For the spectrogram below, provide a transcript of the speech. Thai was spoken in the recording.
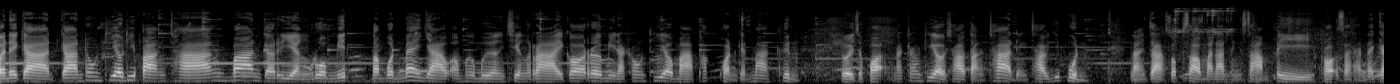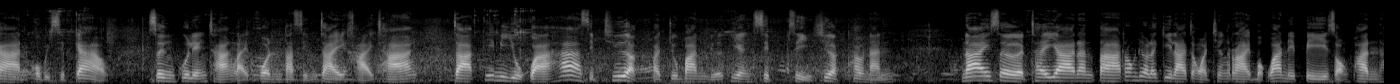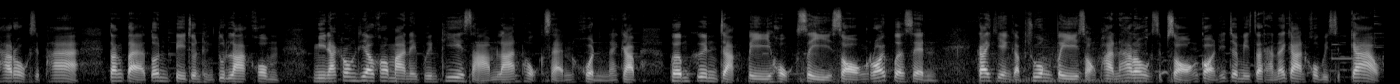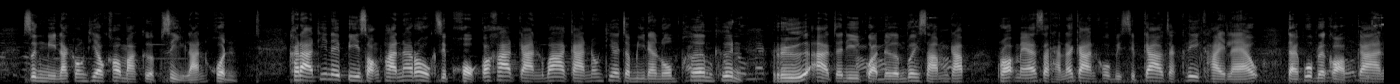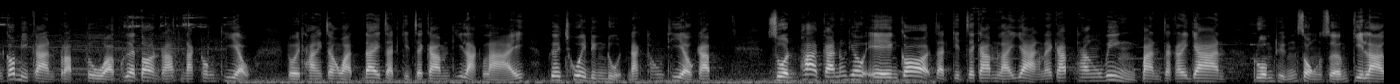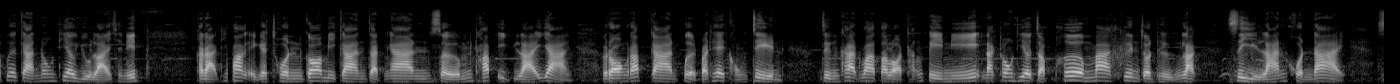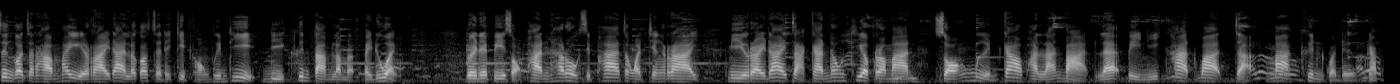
บรรยากาศการท่องเที่ยวที่ปางช้าง บ้านกะเหรี่ยง รวมมิตรตำบลแม่ยาวอำเภอเมืองเชียงราย ก็เริ่มมีนักท่องเที่ยวมาพักผ่อนกันมากขึ้น โดยเฉพาะนักท่องเที่ยวชาวต่างชาติอย่างชาวญี่ปุ่น หลังจากซบเซามานานถึง 3 ปี เพราะสถานการณ์โควิด -19 ซึ่งผู้เลี้ยงช้างหลายคนตัดสินใจขายช้าง จากที่มีอยู่กว่า 50 เชือก ปัจจุบันเหลือเพียง 14 เชือกเท่านั้น นายเสิร์ชชัยยานันตาท่องเที่ยวและกีฬาจังหวัดเชียงรายบอกว่าในปี 2565 ตั้งแต่ต้นปีจนถึงตุลาคม มีนักท่องเที่ยวเข้ามาในพื้นที่3ล้าน6แสนคนนะครับเพิ่มขึ้นจากปี 64 200เปอร์เซ็นต์ใกล้เคียงกับช่วงปี 2562 ก่อนที่จะมีสถานการณ์โควิด -19 ซึ่งมีนักท่องเที่ยวเข้ามาเกือบ 4 ล้านคนขณะที่ในปี 2566 ก็คาดการณ์ว่าการท่องเที่ยวจะมีแนวโน้มเพิ่มขึ้น หรืออาจจะดีกว่าเดิมด้วยซ้ำครับ เพราะแม้สถานการณ์โควิด -19 จะคลี่คลายแล้ว แต่ผู้ประกอบการก็มีการปรับตัวเพื่อต้อนรับนักท่องเที่ยว โดยทางจังหวัดได้จัดกิจกรรมที่หลากหลาย เพื่อช่วยดึงดูดนักท่องเที่ยวครับ ส่วนภาคการท่องเที่ยวเองก็จัดกิจกรรมหลายอย่างนะครับ ทั้งวิ่งปั่นจักรยาน รวมถึงส่งเสริมกีฬาเพื่อการท่องเที่ยวอยู่หลายชนิดขณะที่ภาคเอกชนก็มีการจัดงานเสริมทัพอีกหลายอย่าง รองรับการเปิดประเทศของจีน จึงคาดว่าตลอดทั้งปีนี้ นักท่องเที่ยวจะเพิ่มมากขึ้นจนถึงหลัก 4 ล้านคนได้ ซึ่งก็จะทำให้รายได้แล้วก็เศรษฐกิจของพื้นที่ดีขึ้นตามลำดับไปด้วย โดยในปี 2565 จังหวัดเชียงราย มีรายได้จากการท่องเที่ยวประมาณ 29,000 ล้านบาท และปีนี้คาดว่าจะมากขึ้นกว่าเดิมครับ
